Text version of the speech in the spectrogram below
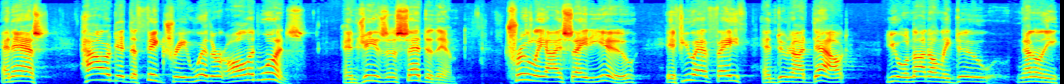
and asked, How did the fig tree wither all at once? And Jesus said to them, Truly I say to you, if you have faith and do not doubt, you will not only do not only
